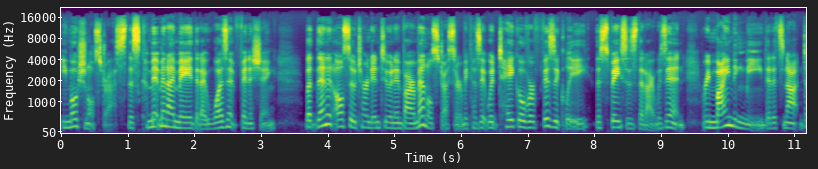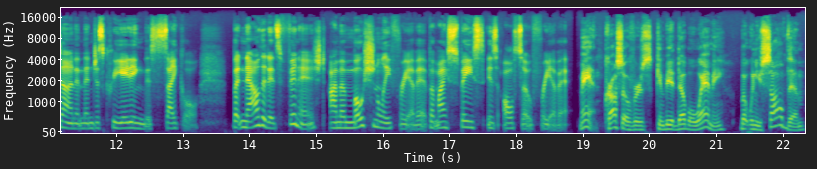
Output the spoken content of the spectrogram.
emotional stress, this commitment I made that I wasn't finishing. But then it also turned into an environmental stressor because it would take over physically the spaces that I was in, reminding me that it's not done and then just creating this cycle. But now that it's finished, I'm emotionally free of it, but my space is also free of it. Man, crossovers can be a double whammy, but when you solve them,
